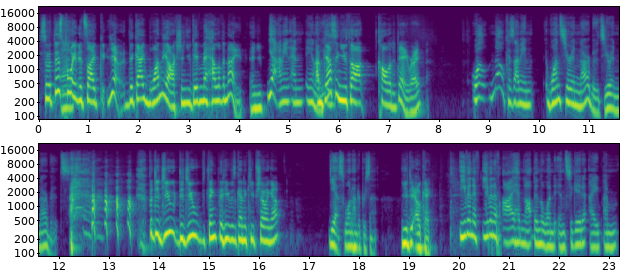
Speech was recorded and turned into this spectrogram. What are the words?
So at this And- point, it's like, yeah, the guy won the auction. You gave him a hell of a night, and you. Yeah, I mean, and you know, I'm guessing you thought call it a day, right? Well, no, because I mean, once you're in Narboots, you're in Narboots. but did you did you think that he was going to keep showing up? yes, one hundred percent. You did. Okay. even if even if I had not been the one to instigate it, I, I'm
